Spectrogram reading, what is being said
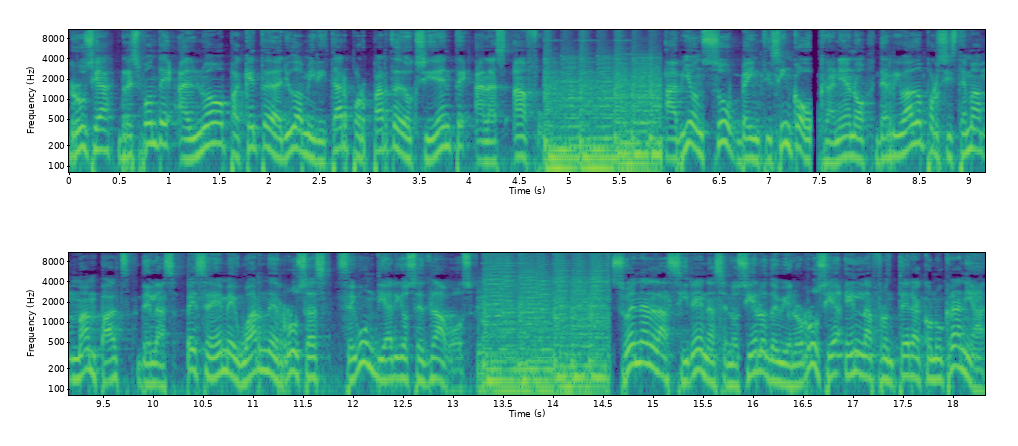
Rusia responde al nuevo paquete de ayuda militar por parte de Occidente a las AFU. Avión Su-25 ucraniano derribado por sistema Manpals de las PCM Warner rusas, según diarios eslavos. Suenan las sirenas en los cielos de Bielorrusia en la frontera con Ucrania.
